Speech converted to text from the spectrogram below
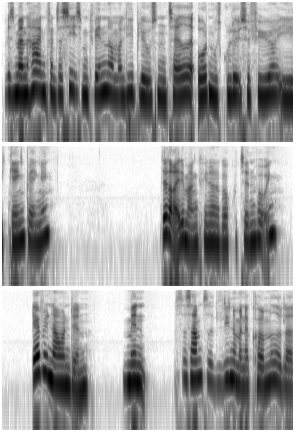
hvis man har en fantasi som kvinde om at lige blive sådan taget af otte muskuløse fyre i et gangbang, ikke? det er der rigtig mange kvinder, der godt kunne tænde på. Ikke? Every now and then. Men så samtidig, lige når man er kommet, eller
